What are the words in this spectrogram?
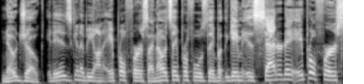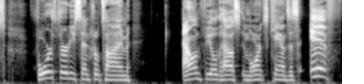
No joke. It is going to be on April 1st. I know it's April Fool's Day, but the game is Saturday, April 1st, 4:30 Central Time, Allen Fieldhouse in Lawrence, Kansas. If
